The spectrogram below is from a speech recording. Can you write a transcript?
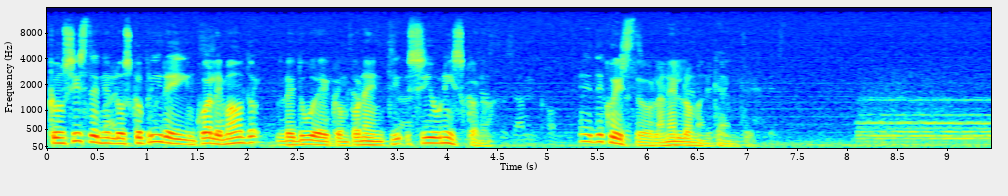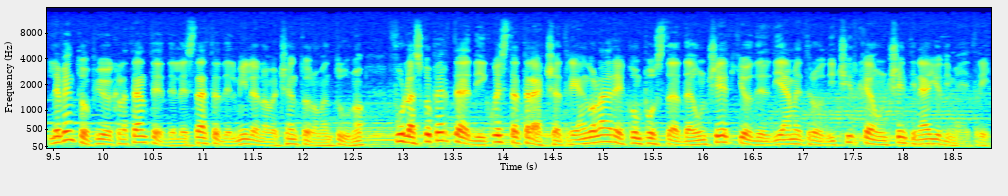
consiste nello scoprire in quale modo le due componenti si uniscono. Ed è questo l'anello mancante. L'evento più eclatante dell'estate del 1991 fu la scoperta di questa traccia triangolare composta da un cerchio del diametro di circa un centinaio di metri,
